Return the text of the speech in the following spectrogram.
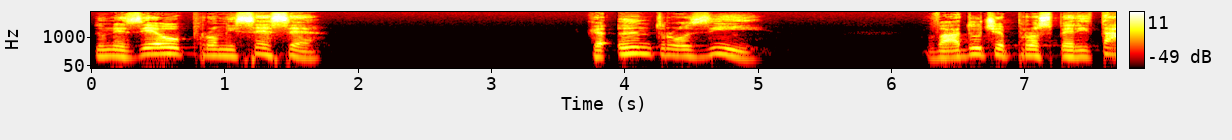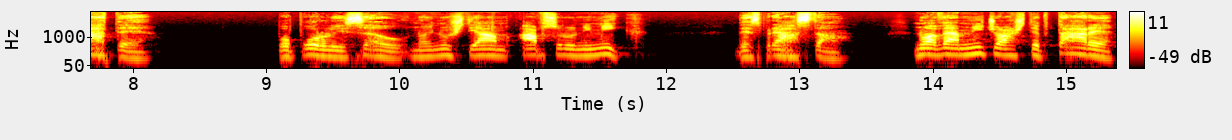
Dumnezeu promisese că într-o zi va aduce prosperitate poporului său. Noi nu știam absolut nimic despre asta. Nu aveam nicio așteptare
